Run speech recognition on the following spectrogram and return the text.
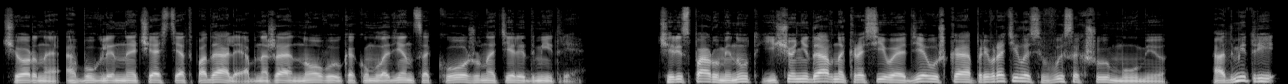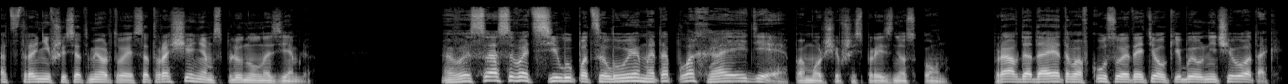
Черные обугленные части отпадали, обнажая новую, как у младенца, кожу на теле Дмитрия. Через пару минут еще недавно красивая девушка превратилась в высохшую мумию, а Дмитрий, отстранившись от мертвой, с отвращением сплюнул на землю. «Высасывать силу поцелуем — это плохая идея», — поморщившись, произнес он. «Правда, до этого вкус у этой тёлки был ничего так,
